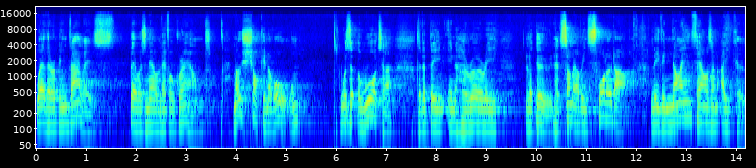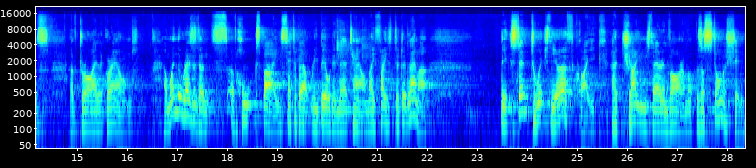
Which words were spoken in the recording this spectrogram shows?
Where there had been valleys, there was now level ground. Most shocking of all was that the water that had been in Ahuriri Lagoon had somehow been swallowed up, leaving 9,000 acres of dry ground. And when the residents of Hawke's Bay set about rebuilding their town, they faced a dilemma the extent to which the earthquake had changed their environment was astonishing.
